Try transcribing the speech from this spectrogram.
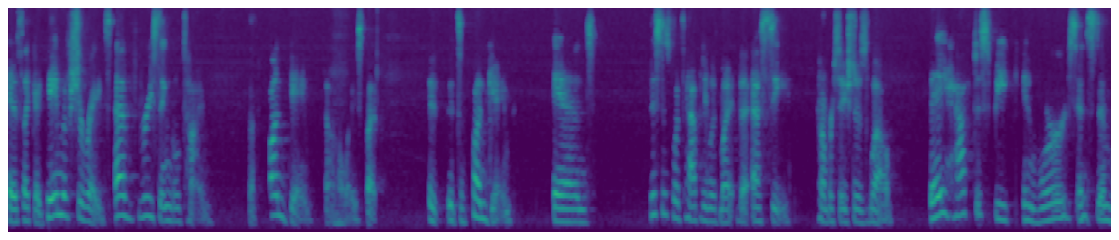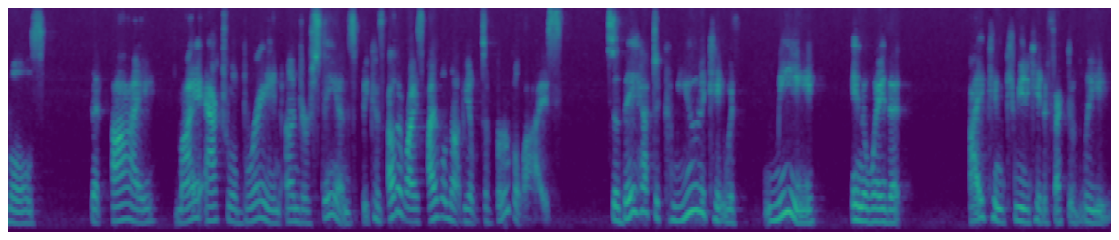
It's like a game of charades every single time. It's a fun game, not always, but it, it's a fun game. And this is what's happening with my the SC conversation as well. They have to speak in words and symbols that I, my actual brain, understands because otherwise I will not be able to verbalize. So they have to communicate with me in a way that I can communicate effectively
